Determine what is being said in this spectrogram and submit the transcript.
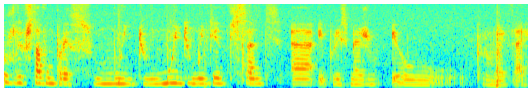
os livros estavam a um preço muito, muito, muito interessante uh, e por isso mesmo eu aproveitei.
